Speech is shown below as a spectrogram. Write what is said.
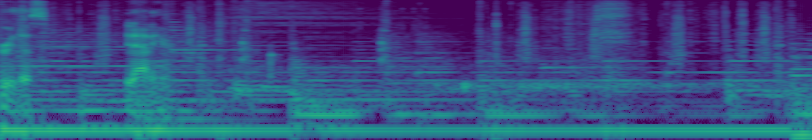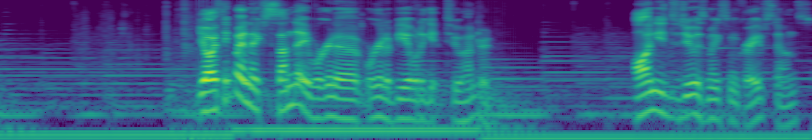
Screw this. Get out of here. Yo, I think by next Sunday we're gonna we're gonna be able to get 200. All I need to do is make some gravestones.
